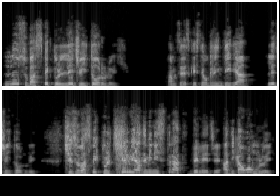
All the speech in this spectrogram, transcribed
nu sub aspectul legiuitorului. Am înțeles că este oglindirea legiuitorului, ci sub aspectul celui administrat de lege, adică a omului.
